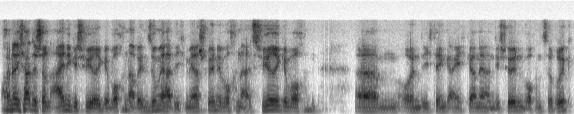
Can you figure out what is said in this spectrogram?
Oh, ne, ich hatte schon einige schwierige Wochen, aber in Summe hatte ich mehr schöne Wochen als schwierige Wochen. Ähm, und ich denke eigentlich gerne an die schönen Wochen zurück.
